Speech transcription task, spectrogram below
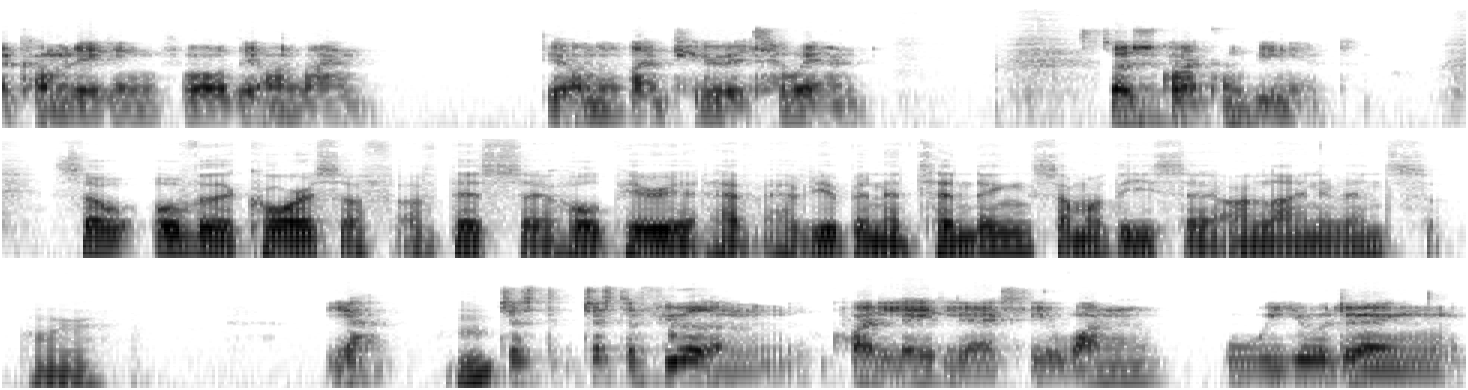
accommodating for the online the online period we're in. So it's quite convenient. So over the course of of this uh, whole period, have have you been attending some of these uh, online events or? Yeah, Hmm? just just a few of them quite lately actually. One we were doing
